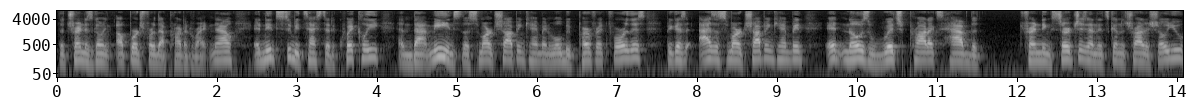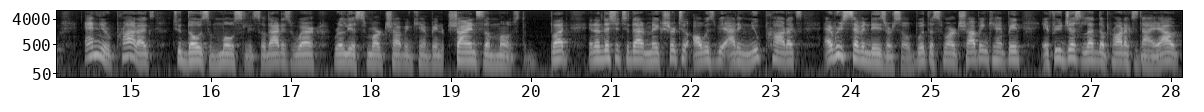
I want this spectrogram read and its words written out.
the trend is going upwards for that product right now it needs to be tested quickly and that means the smart shopping campaign will be perfect for this because as a smart shopping campaign it knows which products have the trending searches and it's going to try to show you and your products to those mostly. So that is where really a smart shopping campaign shines the most. But in addition to that, make sure to always be adding new products every seven days or so. With a smart shopping campaign, if you just let the products die out,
